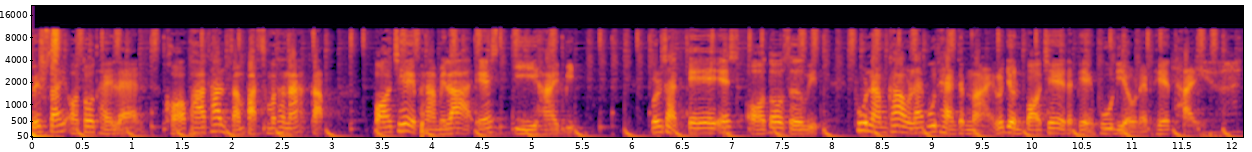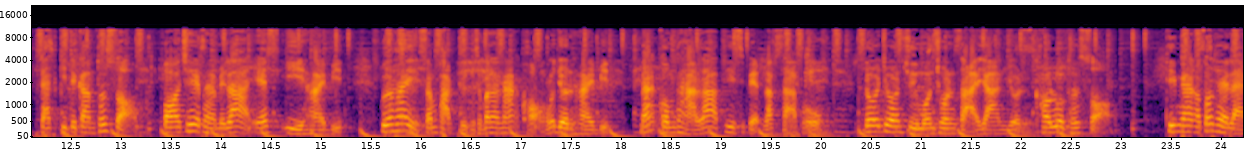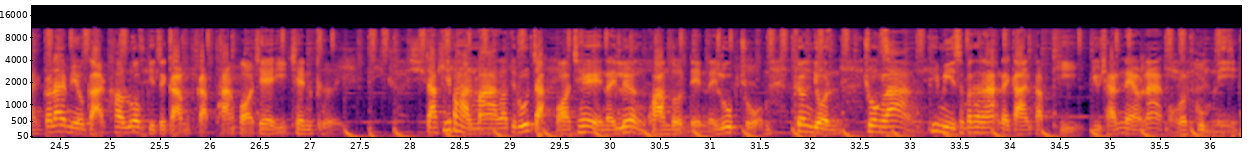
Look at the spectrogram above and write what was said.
เว็บไซต์ Auto Thailand ขอพาท่านสัมผัสสมรรถนะกับ Porsche Panamera S E-Hybrid บริษัท AAS Auto Service ผู้นำเข้าและผู้แทนจำหน่ายรถยนต์ Porsche แต่เพียงผู้เดียวในประเทศไทย จัดกิจกรรมทดสอบ Porsche Panamera S E-Hybrid เพื่อให้สัมผัสถึงสมรรถนะของรถยนต์ไฮบริดณกรมทหารราบที่ 11 รักษาพระองค์ โดยชวนสื่อมวลชนสายยานยนต์เข้าร่วมทดสอบ ทีมงาน Auto Thailand ก็ได้มีโอกาสเข้าร่วมกิจกรรมกับทางปอร์เช่อีกเช่นเคย จากที่ผ่านมาเราจะรู้จักปอร์เช่ในเรื่องความโดดเด่นในรูปโฉม เครื่องยนต์ช่วงล่างที่มีสมรรถนะในการขับขี่อยู่ชั้นแนวหน้าของรถกลุ่มนี้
